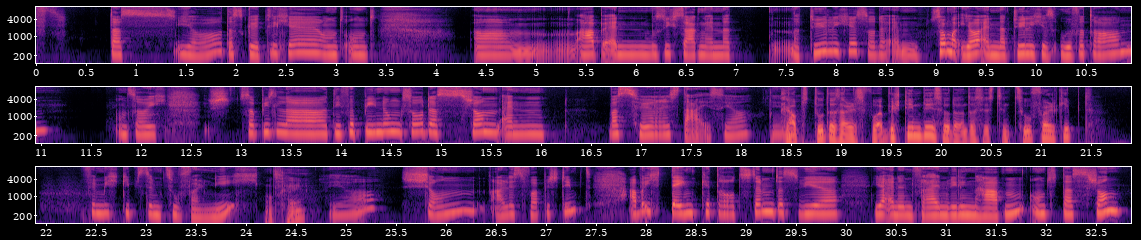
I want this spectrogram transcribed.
das, ja, das Göttliche und, und ähm, habe ein, muss ich sagen, ein nat natürliches oder ein, sagen wir, ja, ein natürliches Urvertrauen. Und so ich, so ein bisschen äh, die Verbindung so, dass schon ein was Höheres da ist, ja. ja. Glaubst du, dass alles vorbestimmt ist oder dass es den Zufall gibt? Für mich gibt es den Zufall nicht. Okay. Ja, schon alles vorbestimmt. Aber ich denke trotzdem, dass wir ja einen freien Willen haben und das schon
